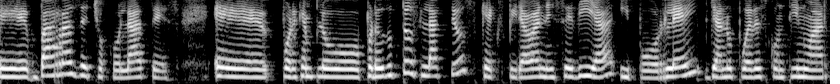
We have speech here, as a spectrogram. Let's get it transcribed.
eh, barras de chocolates, eh, por ejemplo, productos lácteos que expiraban ese día y por ley ya no puedes continuar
